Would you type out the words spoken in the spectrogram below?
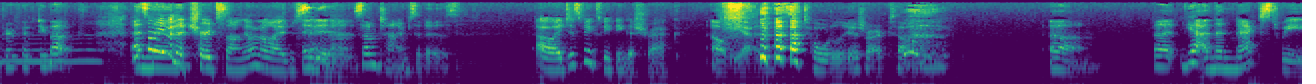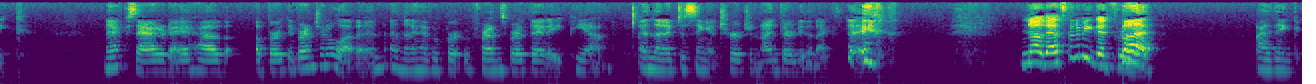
for 50 bucks. That's And not then- even a church song. I don't know why I just It sang is. that. Sometimes it is. Oh, it just makes me think of Shrek. Oh yeah, it's totally a Shrek song. Um, but yeah, and then next week, next Saturday, I have a birthday brunch at eleven, and then I have a, bir- friend's birthday at eight p.m. And then I have to sing at church at nine thirty the next day. No, that's gonna be good for me. but I think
